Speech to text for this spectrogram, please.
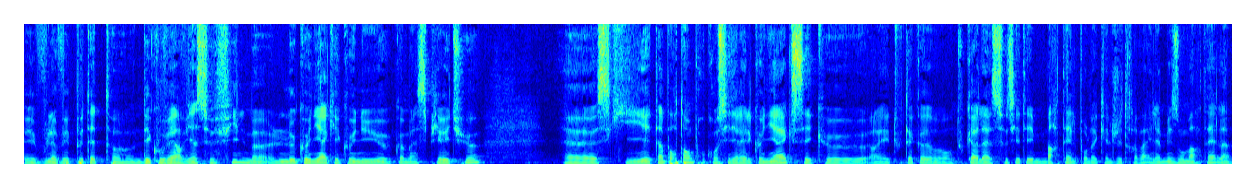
et vous l'avez peut-être euh, découvert via ce film, le cognac est connu comme un spiritueux. ce qui est important pour considérer le cognac, c'est que, tout à, en tout cas la société Martel pour laquelle je travaille, la maison Martel,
